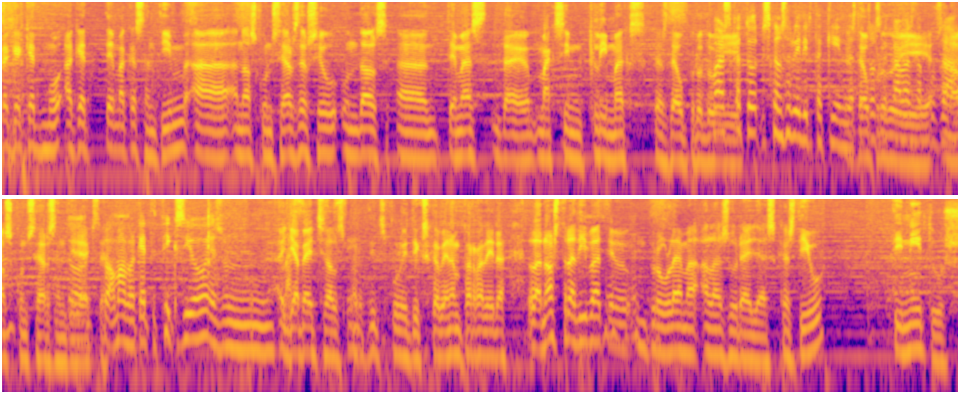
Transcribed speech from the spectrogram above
Crec que aquest, aquest tema que sentim eh, en els concerts deu ser un dels eh, temes de màxim clímax que es deu produir. Bueno, és que, tot, és que no sabria dir-te quin, de Es deu tots els que acabes de produir posar. en els concerts en Tots, directe. Però, home, aquest ficció és un... Ja clàssic, veig els sí. partits polítics que venen per darrere. La nostra diva té un problema a les orelles que es diu tinnitus.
